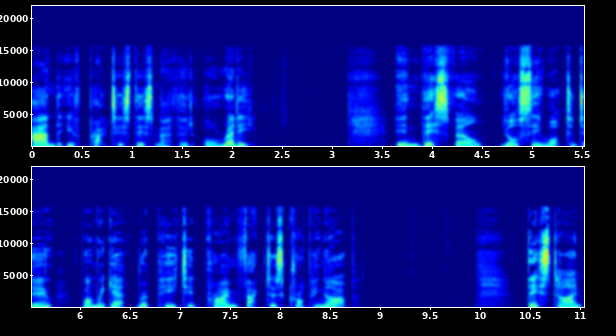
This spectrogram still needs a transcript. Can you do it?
and that you've practiced this method already. In this film, you'll see what to do when we get repeated prime factors cropping up. This time,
